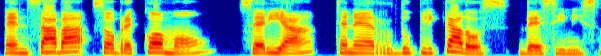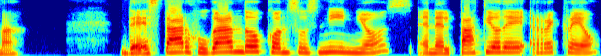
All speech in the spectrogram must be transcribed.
Pensaba sobre cómo sería tener duplicados de sí misma, de estar jugando con sus niños en el patio de recreo,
